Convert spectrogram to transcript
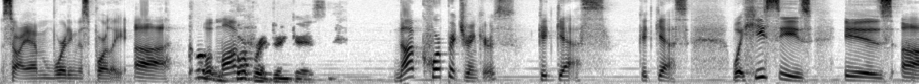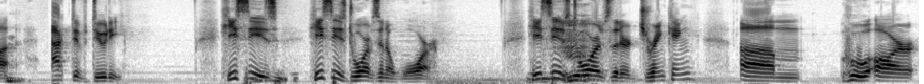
Sorry, I'm wording this poorly. Uh, what Mock, Corporate drinkers. Not corporate drinkers. Good guess. Good guess. What he sees is uh, active duty. He sees he sees dwarves in a war. He sees dwarves that are drinking, um, who are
